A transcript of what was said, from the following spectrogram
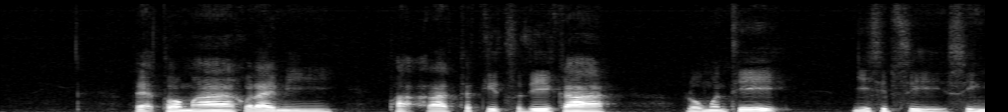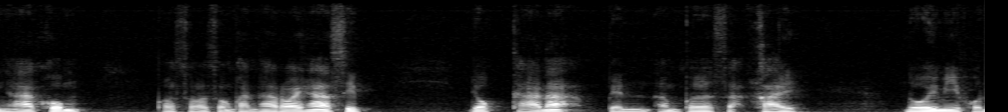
2537 และต่อมาก็ได้มีพระราชกิจสฎีกา ลงวันที่ 24 สิงหาคม พศ 2550 ยกฐานะเป็นอำเภอสะไครโดยมีผล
